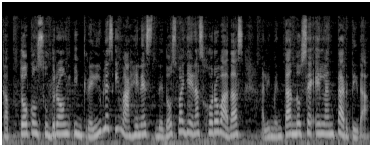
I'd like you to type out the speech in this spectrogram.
captó con su dron increíbles imágenes de dos ballenas jorobadas alimentándose en la Antártida,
